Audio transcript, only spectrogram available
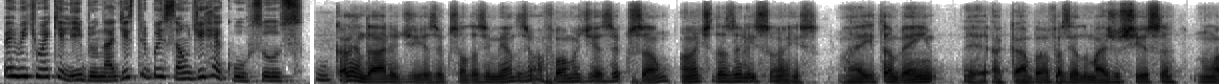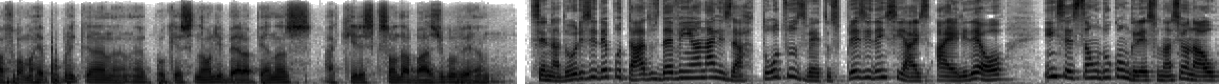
permite um equilíbrio na distribuição de recursos. O calendário de execução das emendas é uma forma de execução antes das eleições né? e também é, acaba fazendo mais justiça numa forma republicana, né? porque senão libera apenas aqueles que são da base de governo. Senadores e deputados devem analisar todos os vetos presidenciais à LDO em sessão do Congresso Nacional,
